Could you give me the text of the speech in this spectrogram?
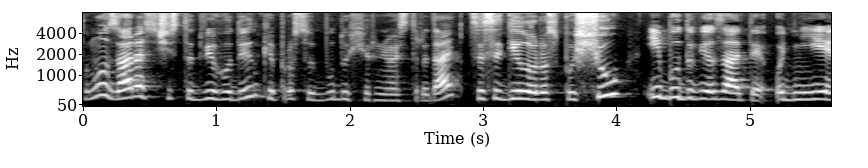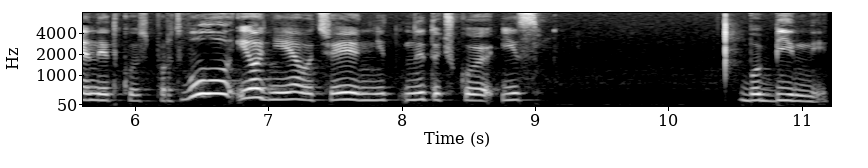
Тому зараз чисто дві годинки просто буду херньою страдати. Це все діло розпущу і буду в'язати однією ниткою з портвулу і однією оцією ниточкою із бобінни.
